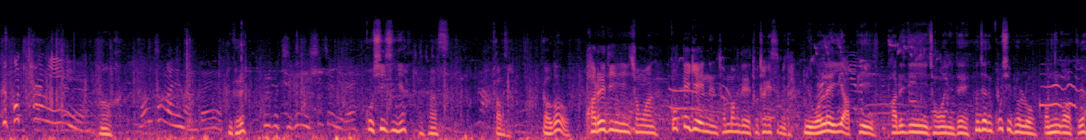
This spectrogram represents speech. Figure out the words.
그 꽃향이 어 엄청 많이 난대 그래? 그리고 지금이 시즌이래 꽃 시즌이야? 알았어. 가보자. 고고. 바르디니 정원 꼭대기에 있는 전망대에 도착했습니다. 이 원래 이 앞이 바르디니 정원인데 현재는 꽃이 별로 없는 것 같고요.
